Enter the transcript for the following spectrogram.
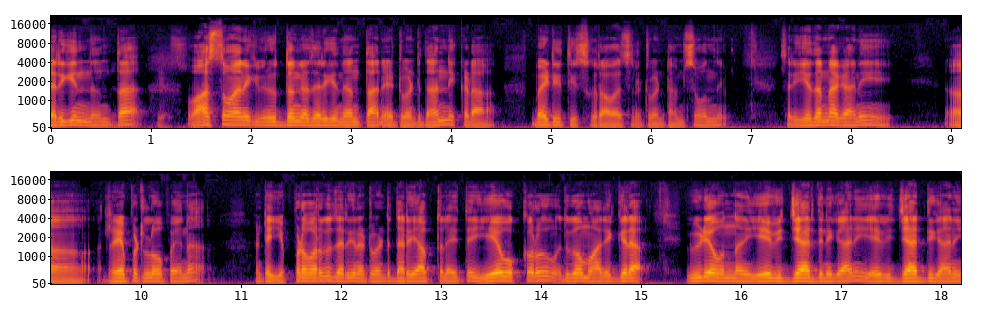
జరిగిందంత వాస్తవానికి విరుద్ధంగా జరిగింది ఎంత అనేటువంటి దాన్ని ఇక్కడ బయటికి తీసుకురావాల్సినటువంటి అంశం ఉంది. సరే ఏదన్నా కానీ ఆ, రేపటి లోపైనా అంటే ఇప్పటి వరకు జరిగినటువంటి దర్యాప్తులు అయితే ఏ ఒక్కరూ ఇదిగో మా దగ్గర వీడియో ఉందని ఏ విద్యార్థిని కానీ ఏ విద్యార్థి కానీ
